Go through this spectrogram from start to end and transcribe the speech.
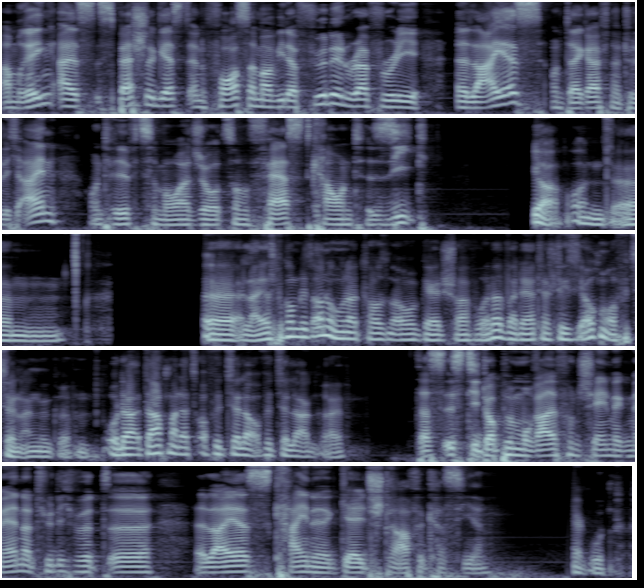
Am Ring als Special Guest Enforcer mal wieder für den Referee Elias. Und der greift natürlich ein und hilft Samoa Joe zum Fast Count Sieg. Ja, und ähm, äh, Elias bekommt jetzt auch noch 100.000 Euro Geldstrafe, oder? Weil der hat ja schließlich auch einen Offiziellen angegriffen. Oder darf man als offizieller Offizieller angreifen? Das ist die Doppelmoral von Shane McMahon. Natürlich wird äh, Elias keine Geldstrafe kassieren. Ja, gut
